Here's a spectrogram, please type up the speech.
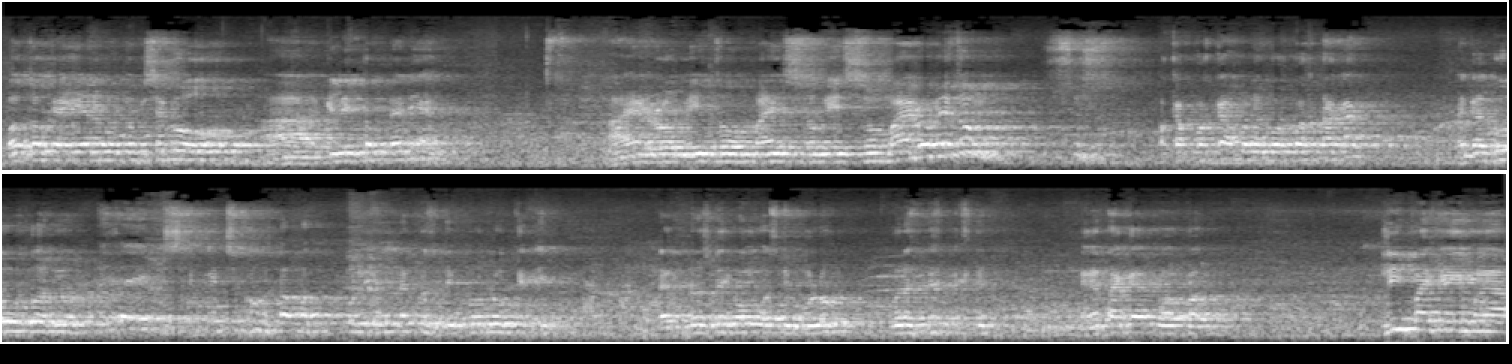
Oto kaya naman kami sa go, ah, gilitok na niya. May romito, may sumiso, may romito. Sus, pagkapaka ko ng wakwak takak. Nagagugod yun. Ay, sakit siya kung kapag pulihan na ko sa dipulog. Nagdos na yung os dipulog. Muna, nagatagat mo pa. Lipay kayo mga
